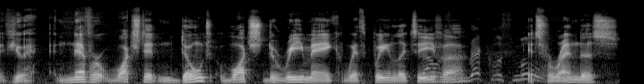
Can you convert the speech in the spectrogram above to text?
if you never watched it, don't watch the remake with Queen Latifah. It's horrendous.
